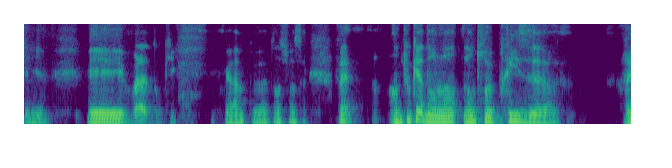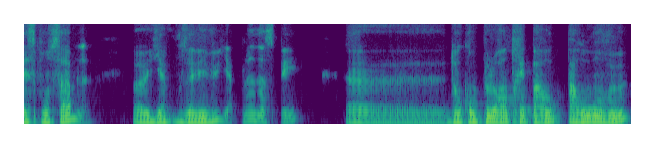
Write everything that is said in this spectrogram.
bien. Mais voilà, donc il faut faire un peu attention à ça. en tout cas, dans l'entreprise euh, responsable, euh, vous avez vu, il y a plein d'aspects. Euh, donc, on peut le rentrer par où, par où on veut,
